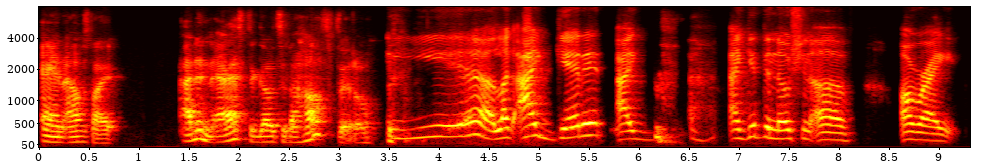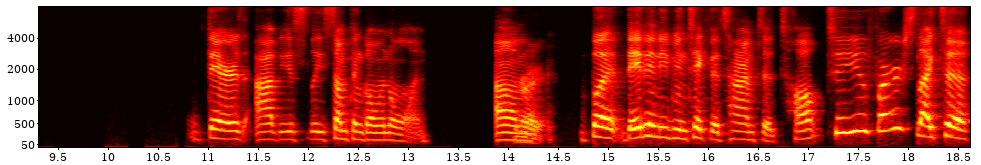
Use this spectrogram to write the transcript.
and I was like, I didn't ask to go to the hospital. yeah like i get it i i get the notion of all right there's obviously something going on um right. but they didn't even take the time to talk to you first like to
